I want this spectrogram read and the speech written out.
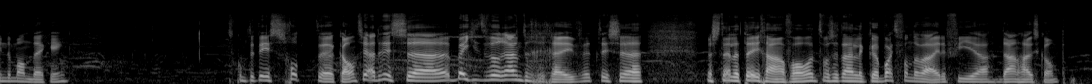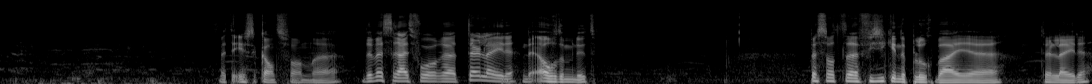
in de mandekking. Dus komt het eerste schotkans. ja, dit is eh, een beetje te veel ruimte gegeven. Het is eh, een snelle tegenaanval. Het was uiteindelijk eh, Bart van der Weijden via Daan Huiskamp. Met de eerste kans van eh, de wedstrijd voor eh Terleden, de elfde minuut. Best wat eh, fysiek in de ploeg bij eh Terleden.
